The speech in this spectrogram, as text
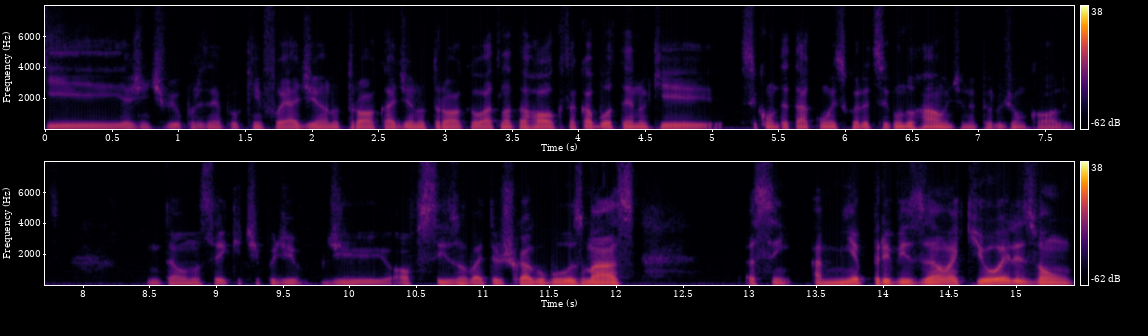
que a gente viu, por exemplo, quem foi adiando troca, adiando troca, o Atlanta Hawks acabou tendo que se contentar com a escolha de segundo round, né, pelo John Collins. Então, não sei que tipo de, de off-season vai ter o Chicago Bulls, mas, assim, a minha previsão é que ou eles vão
